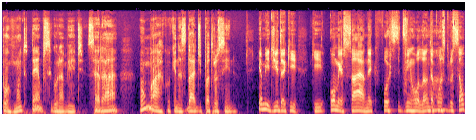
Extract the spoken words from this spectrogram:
por muito tempo, seguramente. Será um marco aqui na cidade de Patrocínio. E à medida que, que começar, né, que for se desenrolando ah. a construção,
